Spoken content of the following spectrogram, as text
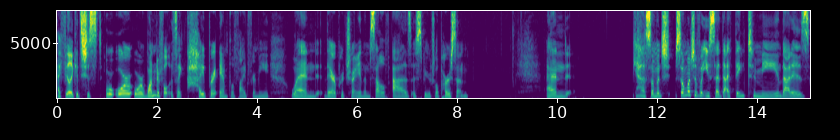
I feel like it's just or or or wonderful. It's like hyper amplified for me when they're portraying themselves as a spiritual person. And yeah, so much so much of what you said that I think to me that is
